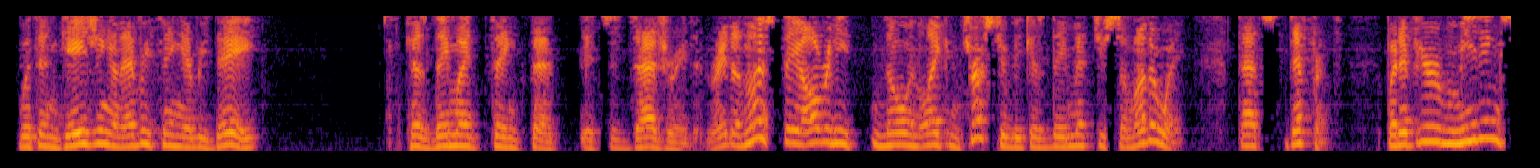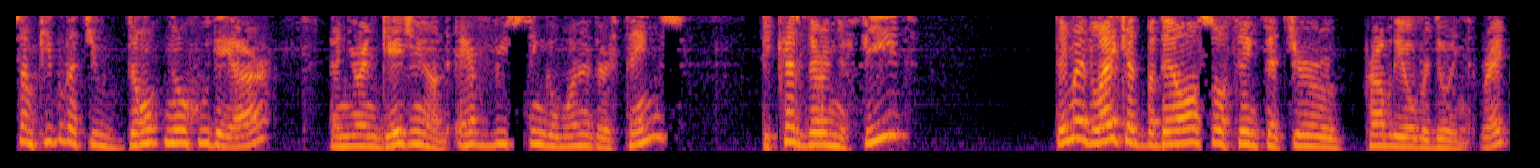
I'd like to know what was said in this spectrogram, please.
with engaging on everything every day because they might think that it's exaggerated right? Unless they already know and like and trust you because they met you some other way. That's different. But if you're meeting some people that you don't know who they are and you're engaging on every single one of their things because they're in your feed they might like it but they also think that you're probably overdoing it right?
